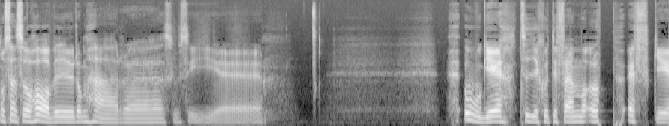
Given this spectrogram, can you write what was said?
Och sen så har vi ju de här, eh, ska vi se, eh, OG 1075 och upp, FG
